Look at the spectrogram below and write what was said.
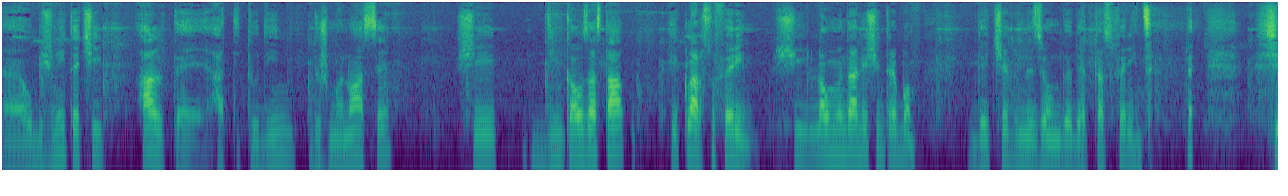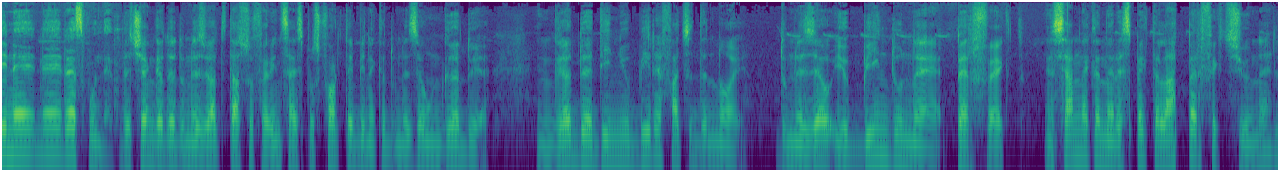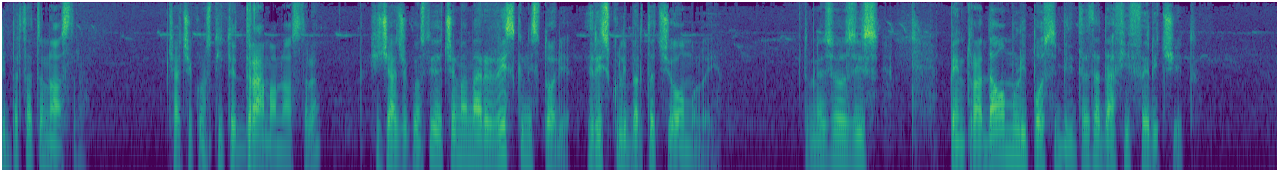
uh, obișnuită, ci alte atitudini dușmănoase și din cauza asta, e clar, suferim. Și la un moment dat ne și întrebăm, de ce Dumnezeu îngăduie atâta suferință? și ne, ne răspunde. De ce îngăduie Dumnezeu atâta suferință? Ai spus foarte bine că Dumnezeu îngăduie. Îngăduie din iubire față de noi. Dumnezeu, iubindu-ne perfect, înseamnă că ne respectă la perfecțiune libertatea noastră. Ceea ce constituie drama noastră și ceea ce constituie cel mai mare risc în istorie, riscul libertății omului. Dumnezeu a zis, pentru a da omului posibilitatea de a fi fericit,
